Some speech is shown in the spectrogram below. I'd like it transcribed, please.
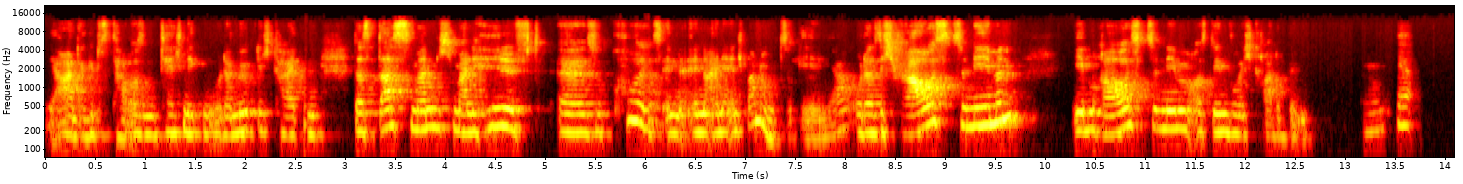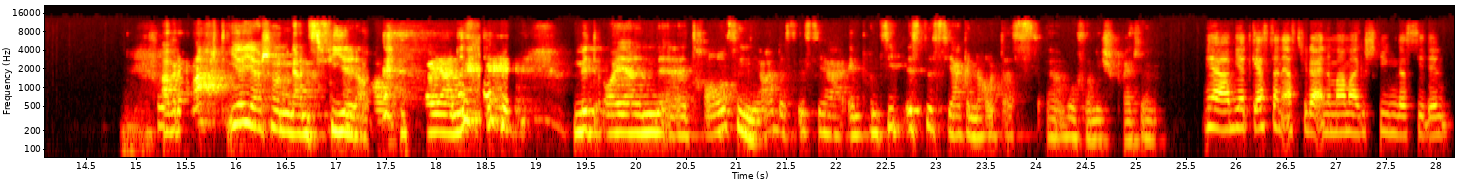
ja, da gibt es tausend Techniken oder Möglichkeiten, dass das manchmal hilft, äh, so kurz in, in eine Entspannung zu gehen, ja, oder sich rauszunehmen, eben rauszunehmen aus dem, wo ich gerade bin. Ja. Aber da macht ihr ja schon ganz viel auch mit euren, mit euren äh, Trancen, ja. Das ist ja, im Prinzip ist es ja genau das, äh, wovon ich spreche. Ja, mir hat gestern erst wieder eine Mama geschrieben, dass sie den,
